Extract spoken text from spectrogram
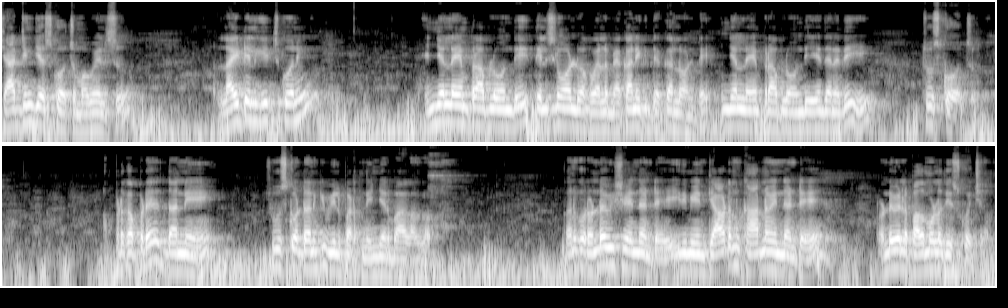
ఛార్జింగ్ చేసుకోవచ్చు మొబైల్స్ లైట్ వెలిగించుకొని ఇంజన్లో ఏం ప్రాబ్లం ఉంది? తెలిసిన వాళ్ళు ఒకవేళ మెకానిక్ దగ్గరలో ఉంటే ఇంజన్లో ఏం ప్రాబ్లం ఉంది? ఏందనేది చూసుకోవచ్చు. అప్పటికప్పుడే దాన్ని చూసుకోవడానికి వీలు పడుతుంది ఇంజన్ భాగంలో. కనుక రెండో విషయం ఏంటంటే ఇది మేము తేవడానికి కారణం ఏంటంటే రెండు వేల పదమూడులో తీసుకొచ్చాం.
